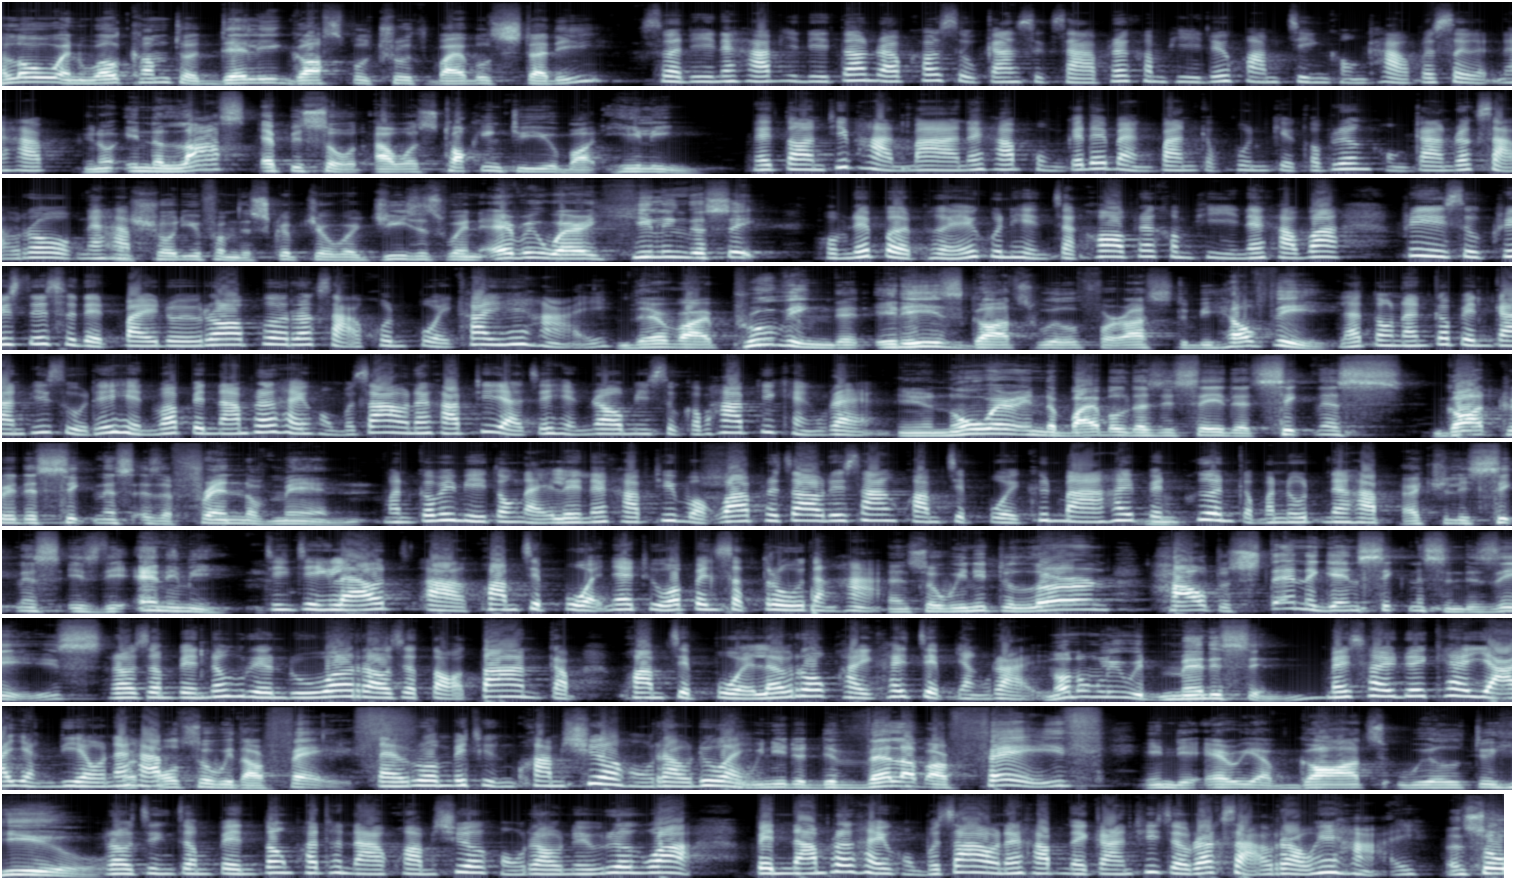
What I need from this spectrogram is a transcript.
Hello and welcome to a daily Gospel Truth Bible study. สวัสดีนะครับ ยินดีต้อนรับเข้าสู่การศึกษาพระคัมภีร์ด้วยความจริงของข่าวประเสริฐนะครับ You know, in the last episode, I was talking to you about healing. ในตอนที่ผ่านมานะครับ ผมก็ได้แบ่งปันกับคุณเกี่ยวกับเรื่องของการรักษาโรคนะค I รับ showed you from the scripture where Jesus went everywhere healing the sick. ผมได้เปิดเผยให้คุณเห็นจากข้อพระคัมภีร์นะครับว่าพระเยซูคริสต์ได้เสด็จไปโดยรอบเพื่อรักษาคนป่วยไข้ให้หาย thereby proving that it is God's will for us to be healthy. และตรงนั้นก็เป็นการพิสูจน์ให้เห็นว่าเป็นน้ำพระทัยของพระเจ้านะครับที่อยากจะเห็นเรามีสุขภาพที่แข็งแรง You know, nowhere in the Bible does it say that sickness, God created sickness as a friend of man. มันก็ไม่มีตรงไหนเลยนะครับที่บอกว่าพระเจ้าได้สร้างความเจ็บป่วยขึ้นมาให้เป็นเพื่อนกับมนุษย์นะครับ Actually, sickness is the enemy. จริงๆแล้วอ่าความเจ็บป่วยเนี่ยถือว่าเป็นศัตรูต่างหาก And so we need to learn how to stand against sickness and disease, เราจำเป็นต้องเรียนรู้ว่าเราจะต่อต้านกับความเจ็บป่วยและโรคภัยไข้เจ็บอย่างไร not only with medicine, ไม่ใช่ด้วยแค่ยาอย่างเดียวนะ but ครับ also with our faith. แต่รวมไปถึงความเชื่อของเราด้วย We need to develop our faith in the area of God's will to heal. เราจึงจำเป็นต้องพัฒนาความเชื่อของเราในเรื่องว่าเป็นน้ำพระทัยของพระเจ้านะครับในการที่จะรักษาเราให้หาย And so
